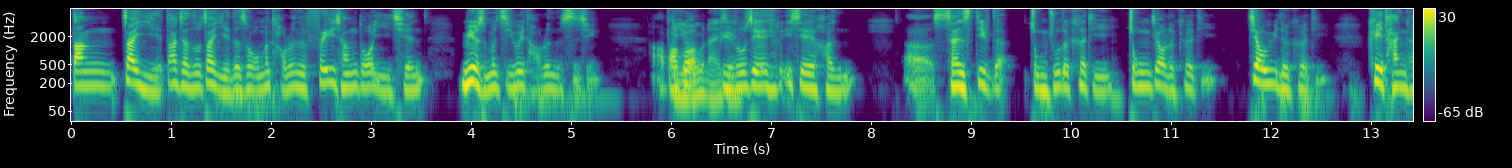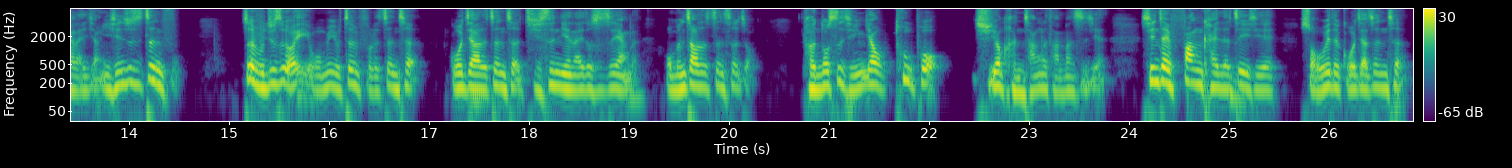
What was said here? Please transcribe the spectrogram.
当在野，大家都在野的时候，我们讨论了非常多以前没有什么机会讨论的事情，啊，包括比如这些一些很呃 sensitive 的种族的课题、宗教的课题、教育的课题，可以摊开来讲。以前就是政府，政府就是哎，我们有政府的政策，国家的政策，几十年来都是这样的，我们照着政策走，很多事情要突破。需要很长的谈判时间。现在放开了这些所谓的国家政策、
